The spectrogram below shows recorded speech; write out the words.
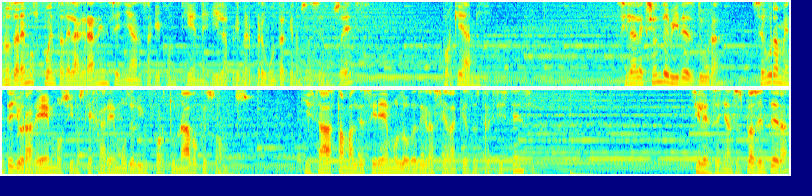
nos daremos cuenta de la gran enseñanza que contiene y la primera pregunta que nos hacemos es, ¿por qué a mí? Si la lección de vida es dura, seguramente lloraremos y nos quejaremos de lo infortunado que somos Quizá hasta maldeciremos lo desgraciada que es nuestra existencia. Si la enseñanza es placentera,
